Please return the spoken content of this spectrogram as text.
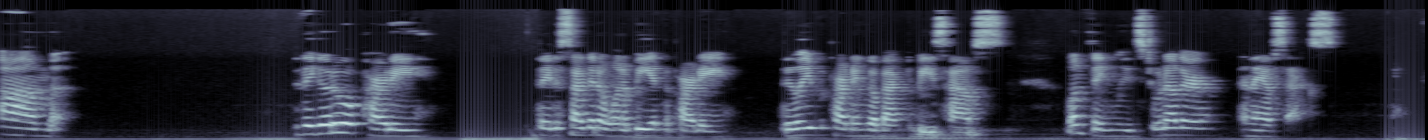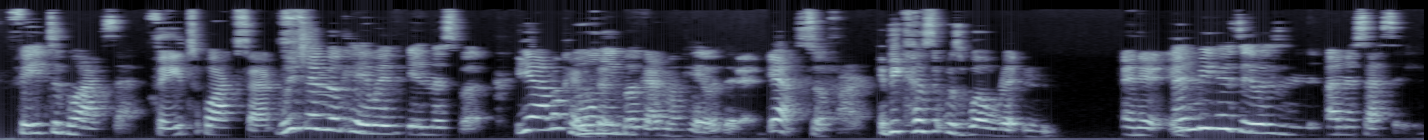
Um, they go to a party. They decide they don't want to be at the party. They leave the party and go back to Bea's house. One thing leads to another, and they have sex. Fade to black sex. Fade to black sex. Which I'm okay with in this book. yeah, I'm okay with it. the with only it. book I'm okay with it in Yeah, so far. because it was well written, and it, it, And because it was a necessity.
